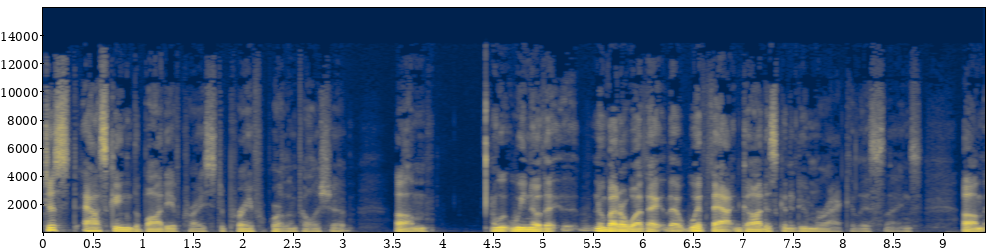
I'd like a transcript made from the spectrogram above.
just asking the body of Christ to pray for Portland Fellowship. Um, we, we, know that no matter what, that, that with that God is going to do miraculous things. Um,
